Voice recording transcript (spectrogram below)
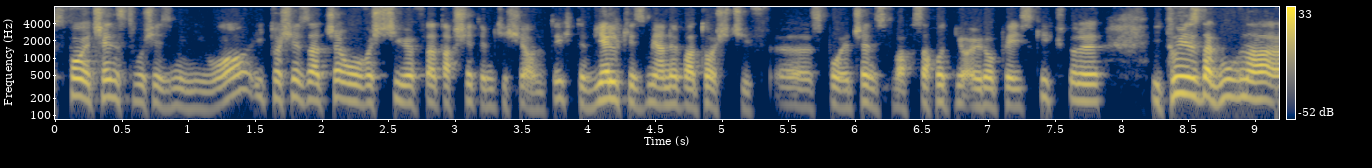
społeczeństwo się zmieniło i to się zaczęło właściwie w latach 70., te wielkie zmiany wartości w e, społeczeństwach zachodnioeuropejskich, które i tu jest ta główna,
